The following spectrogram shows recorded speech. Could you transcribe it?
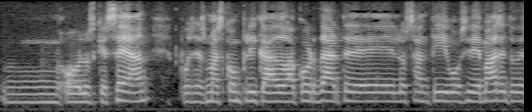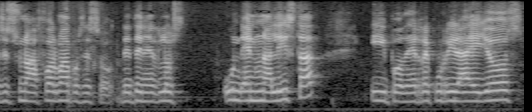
mm, o los que sean, pues es más complicado acordarte de los antiguos y demás, entonces es una forma, pues eso, de tenerlos en una lista y poder recurrir a ellos,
